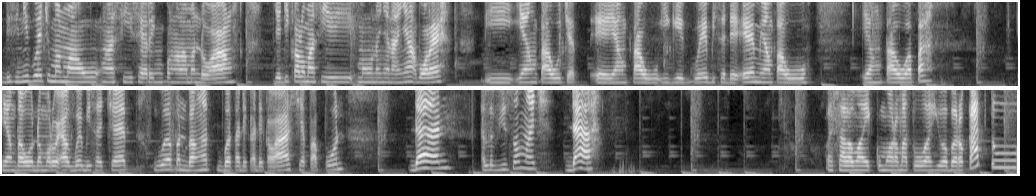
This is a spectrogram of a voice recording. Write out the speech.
Di sini gue cuma mau ngasih sharing pengalaman doang. Jadi kalau masih mau nanya-nanya boleh di yang tahu chat eh yang tahu IG gue bisa DM, yang tahu yang tahu apa? yang tahu nomor WA gue bisa chat. Gue open banget buat adik-adik kelas siapa pun. Dan I love you so much. Dah. Wassalamualaikum warahmatullahi wabarakatuh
